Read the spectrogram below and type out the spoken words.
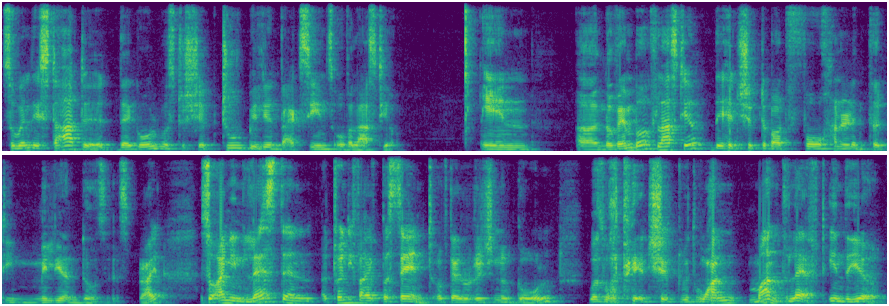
So, when they started, their goal was to ship 2 billion vaccines over last year. In uh, November of last year, they had shipped about 430 million doses, right? So, I mean, less than 25% of their original goal was what they had shipped with one month left in the year.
